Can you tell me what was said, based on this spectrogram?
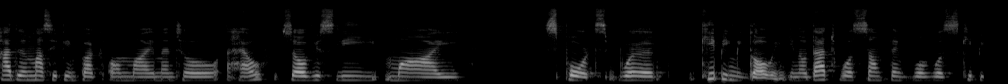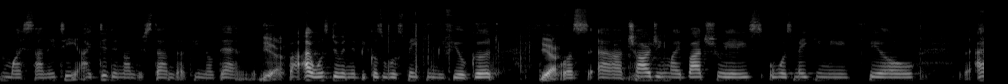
had a massive impact on my mental health. So obviously my sports were keeping me going. You know, that was something what was keeping my sanity. I didn't understand that, you know, then. Yeah. But I was doing it because it was making me feel good. Yeah. It was uh, charging my batteries. It was making me feel uh,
